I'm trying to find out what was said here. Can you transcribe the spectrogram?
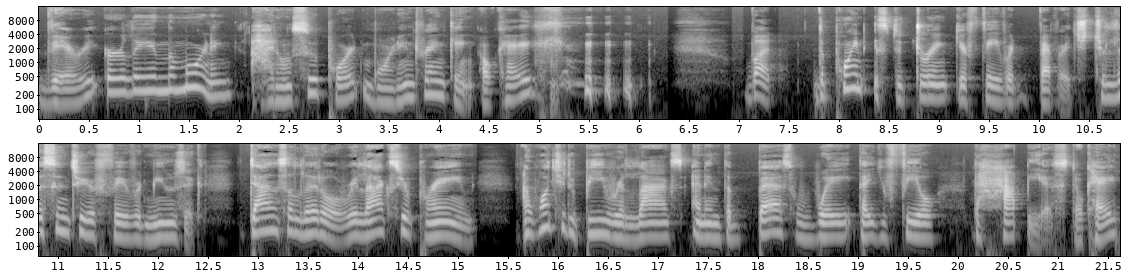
very early in the morning, I don't support morning drinking, okay? but the point is to drink your favorite beverage, to listen to your favorite music, dance a little, relax your brain. I want you to be relaxed and in the best way that you feel the happiest, okay?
